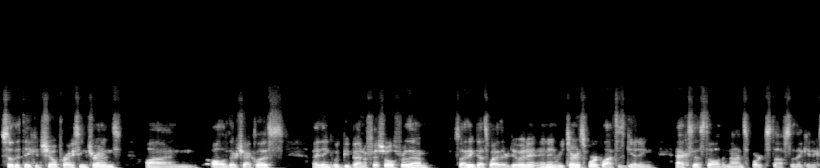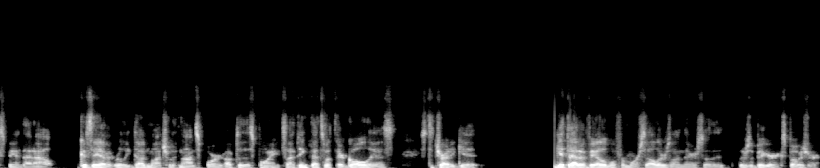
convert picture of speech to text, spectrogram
so that they can show pricing trends on all of their checklists i think would be beneficial for them. So i think that's why they're doing it. And in return sport lots is getting access to all the non-sport stuff so they can expand that out because they haven't really done much with non-sport up to this point. So i think mm-hmm. that's what their goal is is to try to get get that available for more sellers on there so that there's a bigger exposure.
